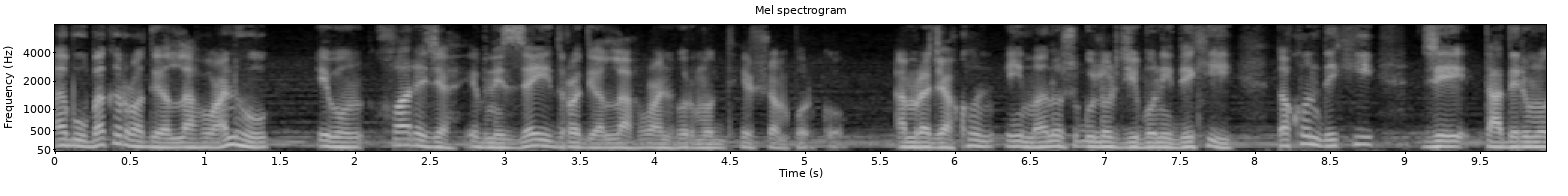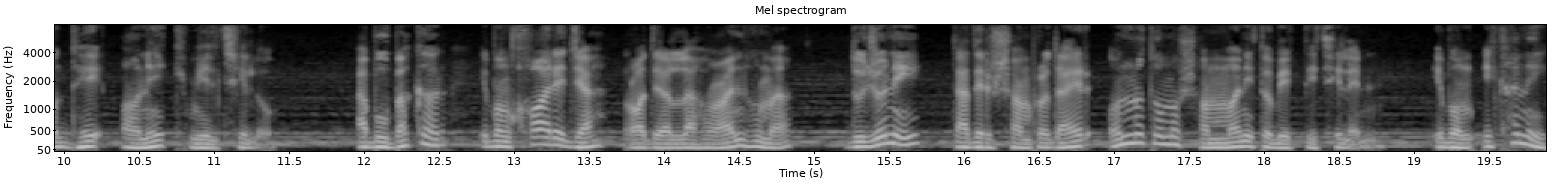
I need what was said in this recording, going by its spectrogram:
আবু বাকর রদে আল্লাহ আনহু এবং খরেজাহ এবনে জঈদ রদিয়াল্লাহ আনহুর মধ্যের সম্পর্ক। আমরা যখন এই মানুষগুলোর জীবনী দেখি, তখন দেখি যে তাদের মধ্যে অনেক মিল ছিল। আবু বাকর এবং খরেজাহ রদিয়াল্লাহ আনহুমা দুজনেই তাদের সম্প্রদায়ের অন্যতম সম্মানিত ব্যক্তি ছিলেন এবং এখানেই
